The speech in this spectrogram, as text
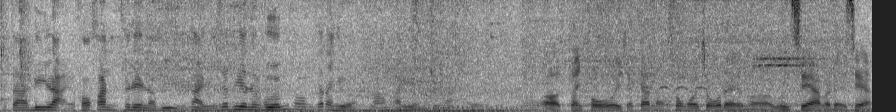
người ta đi lại khó khăn cho nên là bị cái này rất nhiên nó vướng nó rất ảnh hưởng nó ảnh hưởng chứ nào ở thành phố thì chắc chắn là không có chỗ để mà gửi xe và để xe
